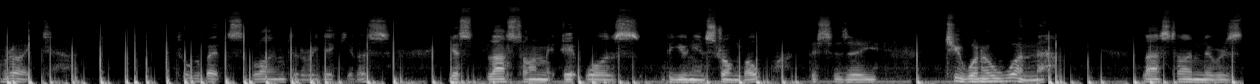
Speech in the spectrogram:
Right, talk about the sublime to the ridiculous. Yes, last time it was the Union Strongbolt. This is a 2101. Last time there was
